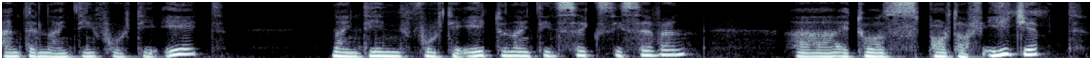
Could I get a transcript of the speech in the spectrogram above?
until 1948. 1948 to 1967, uh, it was part of Egypt,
